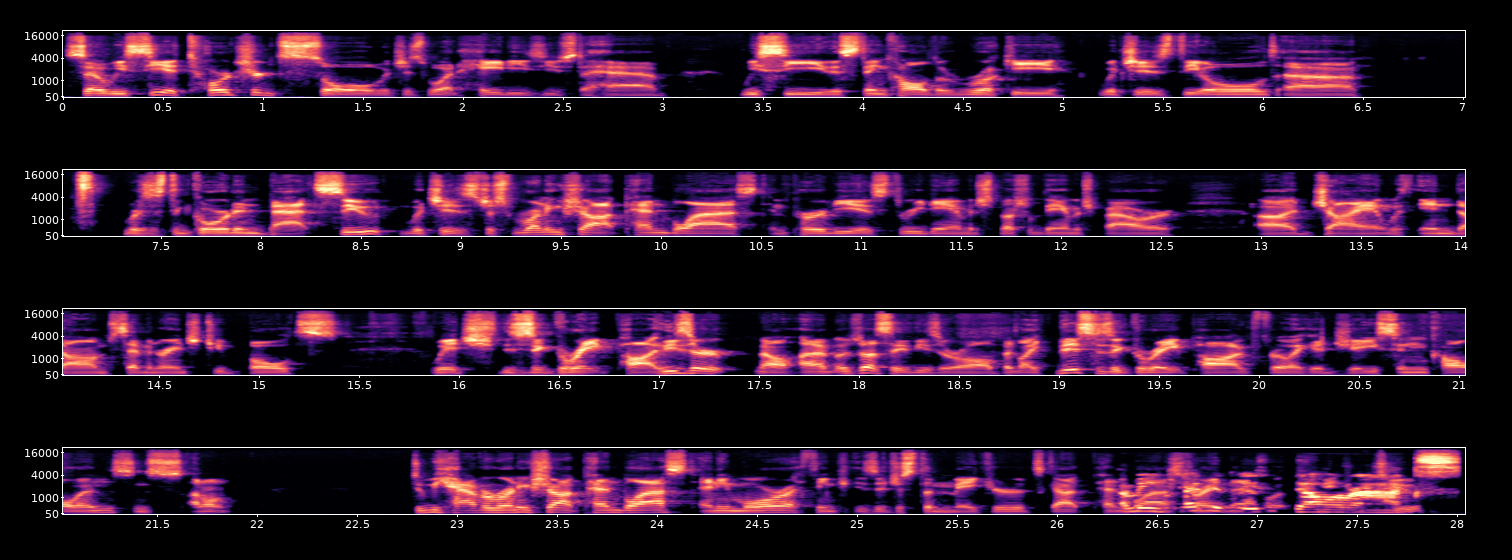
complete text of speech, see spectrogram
So we see a tortured soul, which is what Hades used to have. We see this thing called a rookie, which is the old uh what is this, the Gordon bat suit, which is just running shot, pen blast, impervious, three damage, special damage power, uh, giant with indom, seven range, two bolts. Which this is a great pog. These are no, I was about to say these are all, but like this is a great pog for like a Jason Collins. Since I don't, do we have a running shot pen blast anymore? I think is it just the maker that's got pen I mean, blast right now? technically with Maker two? Stellax,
